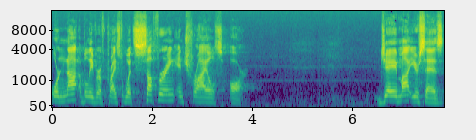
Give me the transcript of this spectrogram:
or not a believer of Christ, what suffering and trials are. J. Motyer says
